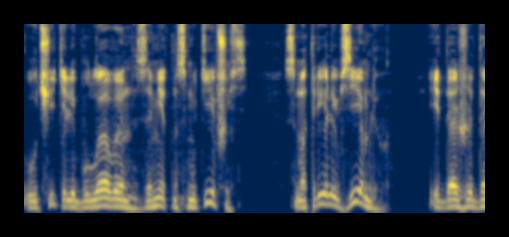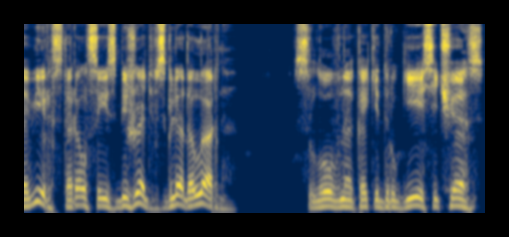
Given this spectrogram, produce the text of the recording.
Учитель и Булавен, заметно смутившись, смотрели в землю, и даже Давир старался избежать взгляда Ларна. Словно, как и другие сейчас,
